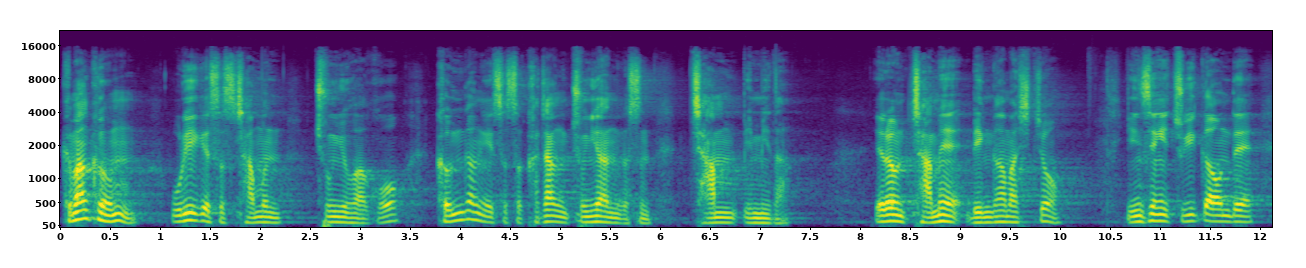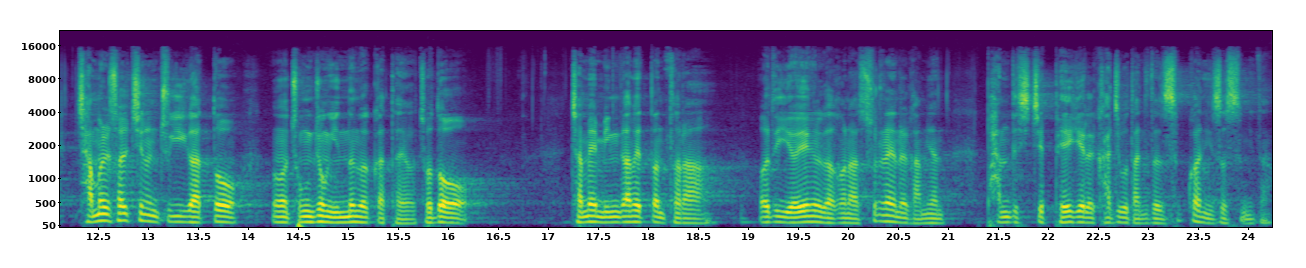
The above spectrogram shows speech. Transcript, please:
그만큼 우리에게 있어서 잠은 중요하고 건강에 있어서 가장 중요한 것은 잠입니다. 여러분 잠에 민감하시죠? 인생의 주기 가운데 잠을 설치는 주기가 또 어, 종종 있는 것 같아요. 저도 잠에 민감했던 터라 어디 여행을 가거나 수련회를 가면 반드시 제 베개를 가지고 다니던 습관이 있었습니다.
